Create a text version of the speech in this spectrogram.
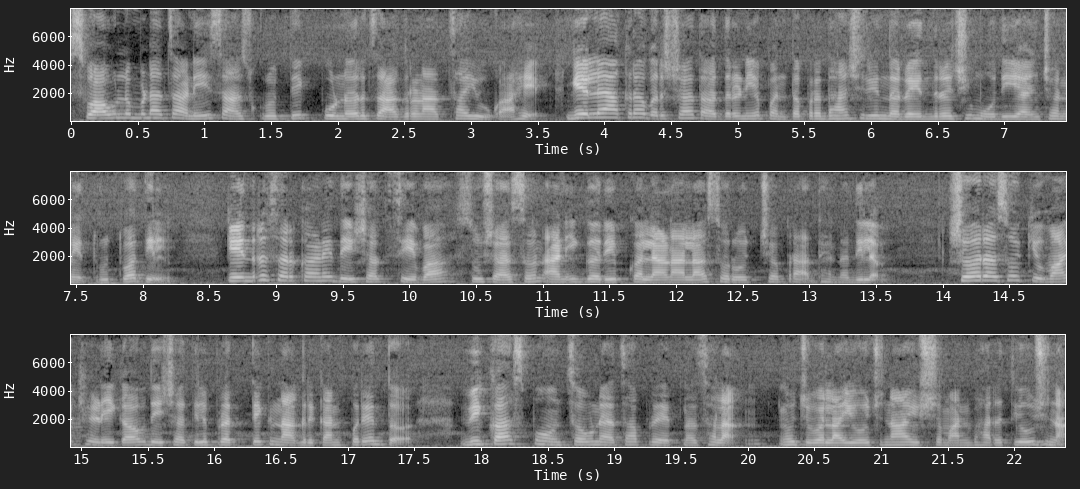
स्वावलंबनाचा आणि सांस्कृतिक पुनर्जागरणाचा युग आहे. गेल्या अकरा वर्षात आदरणीय पंतप्रधान श्री नरेंद्रजी मोदी यांच्या नेतृत्वातील केंद्र सरकारने देशात सेवा सुशासन आणि गरीब कल्याणाला सर्वोच्च प्राधान्य दिलं. शहर असो किंवा खेडेगाव देशातील प्रत्येक नागरिकांपर्यंत विकास पोहोचवण्याचा प्रयत्न झाला. उज्ज्वला योजना आयुष्यमान भारत योजना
